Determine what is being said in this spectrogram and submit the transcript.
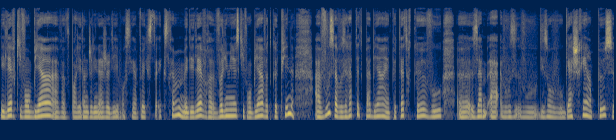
les lèvres qui vont bien, ah, vous parliez d'Angelina Jolie, bon c'est un peu extrême, mais des lèvres volumineuses qui vont bien à votre copine, à vous ça vous irait peut-être pas bien et peut-être que vous vous, disons, vous gâcherez un peu ce,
